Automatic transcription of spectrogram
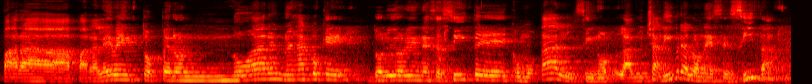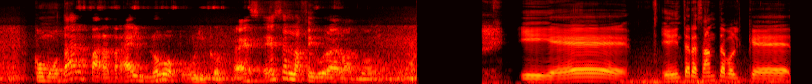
para, para el evento, pero no, no es algo que WWE necesite como tal, sino la lucha libre lo necesita como tal para atraer nuevo público. esa es la figura de Bad. Y es, interesante porque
